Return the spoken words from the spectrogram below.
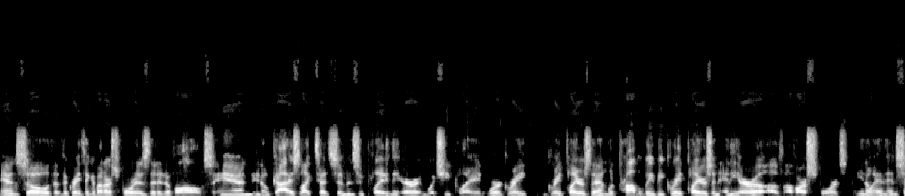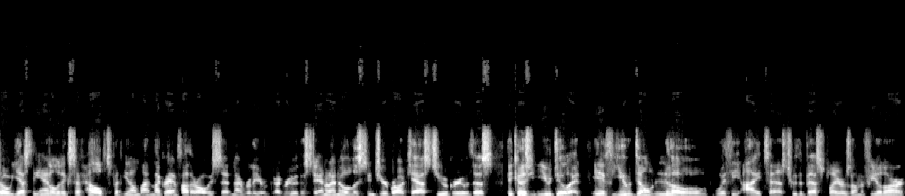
And so the, the great thing about our sport is that it evolves. And, you know, guys like Ted Simmons, who played in the era in which he played, were great great players then would probably be great players in any era of, of our sports you know and, and so yes the analytics have helped but you know my, my grandfather always said and i really agree with this dan and i know listening to your broadcasts you agree with this because you do it if you don't know with the eye test who the best players on the field are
